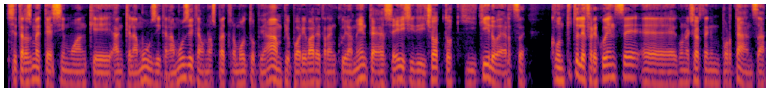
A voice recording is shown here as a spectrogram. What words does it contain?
se trasmettessimo anche, anche, la musica. La musica ha uno spettro molto più ampio, può arrivare tranquillamente a 16-18 kHz con tutte le frequenze eh, con una certa importanza,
